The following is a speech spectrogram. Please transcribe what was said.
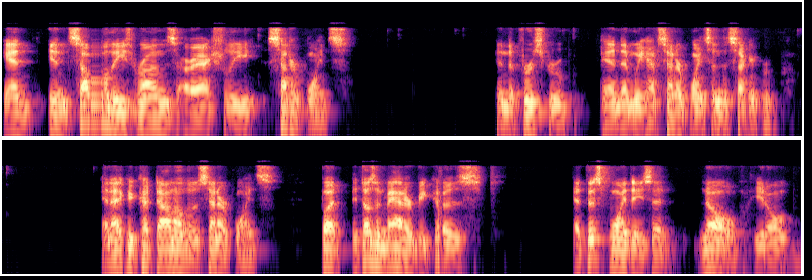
And in some of these runs are actually center points in the first group, and then we have center points in the second group. And I could cut down on those center points, but it doesn't matter because at this point they said, no, you know,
